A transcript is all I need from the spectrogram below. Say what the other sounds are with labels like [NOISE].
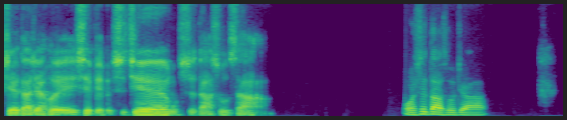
谢谢大家回谢北北时间，我是大叔萨，我是大叔家。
